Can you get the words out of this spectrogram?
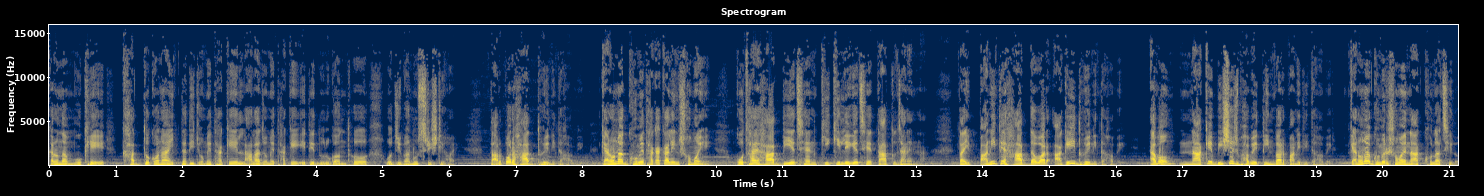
কেননা মুখে খাদ্যকণা ইত্যাদি জমে থাকে, লালা জমে থাকে, এতে দুর্গন্ধ ও জীবাণু সৃষ্টি হয়। তারপর হাত ধুয়ে নিতে হবে। কেননা ঘুমে থাকাকালীন সময়ে কোথায় হাত দিয়েছেন, কি কি লেগেছে তা তো জানেন না। তাই পানিতে হাত দেওয়ার আগেই ধুয়ে নিতে হবে এবং নাকে বিশেষভাবে তিনবার পানি দিতে হবে। কেননা ঘুমের সময় নাক খোলা ছিল।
